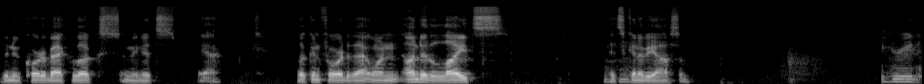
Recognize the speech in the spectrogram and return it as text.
the new quarterback looks. I mean, it's yeah, looking forward to that one under the lights. It's Mhm. going to be awesome. Agreed.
